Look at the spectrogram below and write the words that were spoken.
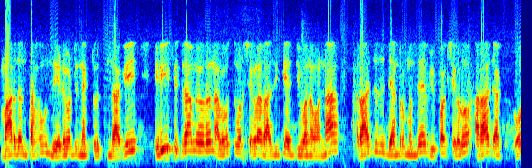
ಮಾಡಿದಂತಹ ಒಂದು ಎಡವಟ್ಟಿನ ಕೆಲಸದಿಂದಾಗಿ ಇಡೀ ಸಿದ್ದರಾಮಯ್ಯ ಅವರ ನಲವತ್ತು ವರ್ಷಗಳ ರಾಜಕೀಯ ಜೀವನವನ್ನ ರಾಜ್ಯದ ಜನರ ಮುಂದೆ ವಿಪಕ್ಷಗಳು ಹರಾಜಾಕಿದ್ವು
